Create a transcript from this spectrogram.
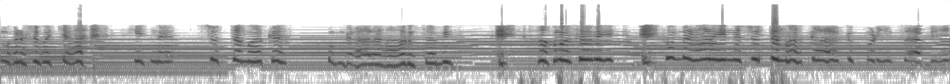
மனசு வச்சா என்ன சுத்தமாக்க உங்களால ஆகும் சாமி. ஆமா சாமி. உங்களால என்ன சுத்தமாக்க ஆக்க முடியும் சாமி.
